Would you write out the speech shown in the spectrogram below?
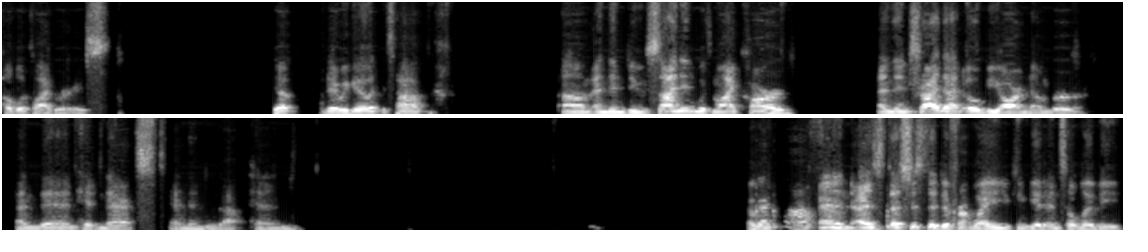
Public Libraries. Yep, there we go at the top. Um, and then do sign in with my card, and then try that OBR number, and then hit next, and then do that pin. Okay. Awesome. And as that's just a different way you can get into Libby.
